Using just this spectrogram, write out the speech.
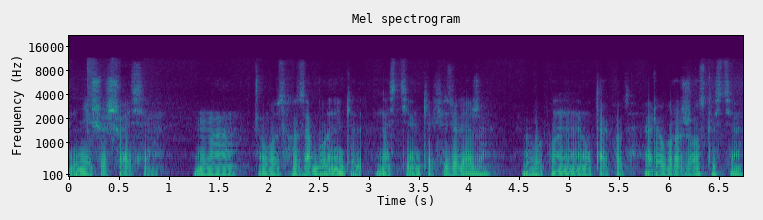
ниши шасси на воздухозаборнике, на стенке фюзеляжа выполнены вот так вот ребра жесткости,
